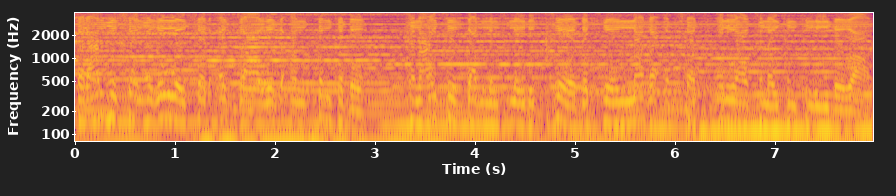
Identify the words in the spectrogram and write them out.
Saddam Hussein has always said exile was unthinkable, Tonight his government's made it clear that he'll never accept any ultimatum to leave Iraq.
